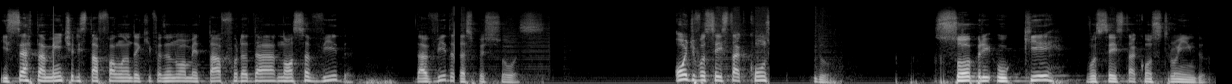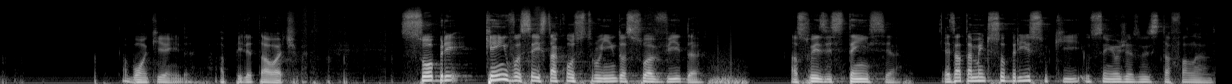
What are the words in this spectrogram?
E certamente ele está falando aqui, fazendo uma metáfora da nossa vida, da vida das pessoas. Onde você está construindo? Sobre o que você está construindo? Tá bom aqui ainda. A pilha está ótima. Sobre quem você está construindo a sua vida, a sua existência. É exatamente sobre isso que o Senhor Jesus está falando.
